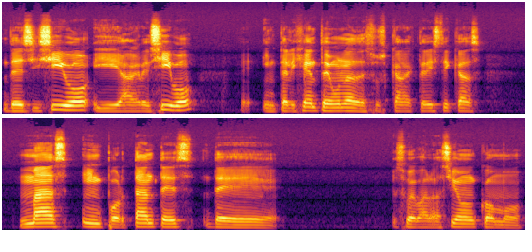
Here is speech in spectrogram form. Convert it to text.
decisivo y agresivo. Inteligente, una de sus características más importantes de su evaluación como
